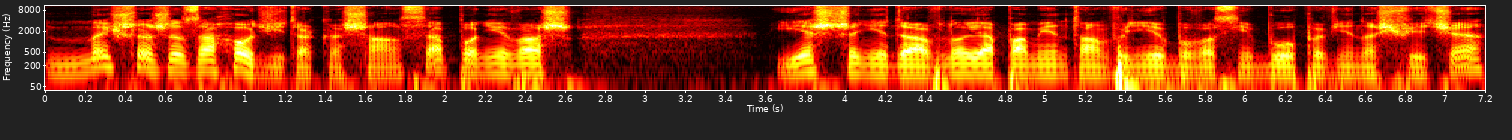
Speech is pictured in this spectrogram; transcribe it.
myślę, że zachodzi taka szansa, ponieważ jeszcze niedawno, ja pamiętam Wy nie, bo Was nie było pewnie na świecie,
